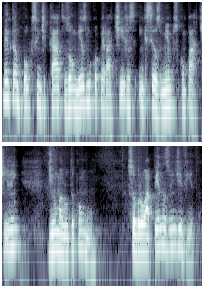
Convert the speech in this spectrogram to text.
nem tampouco sindicatos ou mesmo cooperativas em que seus membros compartilhem de uma luta comum. Sobrou apenas o indivíduo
